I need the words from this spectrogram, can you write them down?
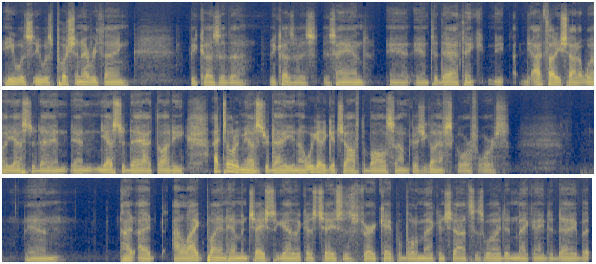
He was he was pushing everything because of the because of his, his hand. And, and today I think I thought he shot it well yesterday. And, and yesterday I thought he I told him yesterday, you know, we got to get you off the ball some because you're to have to score for us. And I, I I like playing him and Chase together because Chase is very capable of making shots as well. He didn't make any today, but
